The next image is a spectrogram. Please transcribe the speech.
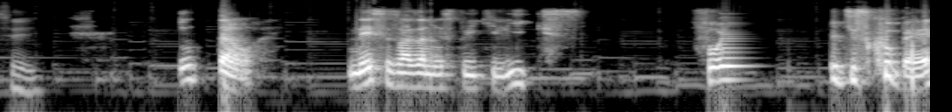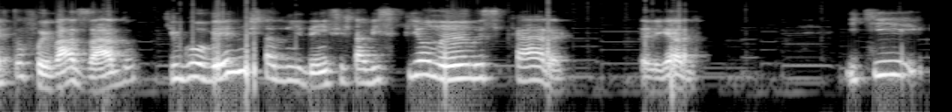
sei. Então, nesses vazamentos do Wikileaks, foi descoberto, foi vazado, que o governo estadunidense estava espionando esse cara, tá ligado? E que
